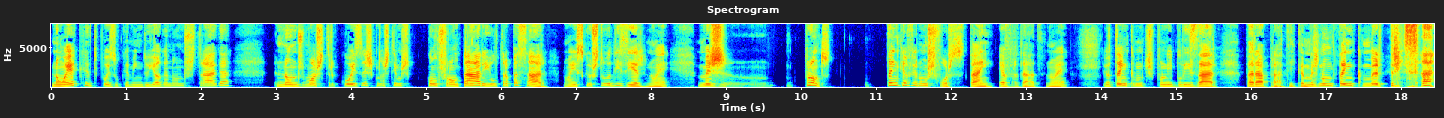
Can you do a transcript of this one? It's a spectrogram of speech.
Não é que depois o caminho do yoga não nos traga, não nos mostre coisas que nós temos que confrontar e ultrapassar. Não é isso que eu estou a dizer, não é? Mas pronto, tem que haver um esforço, tem, é verdade, não é? Eu tenho que me disponibilizar para a prática, mas não me tenho que martirizar,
